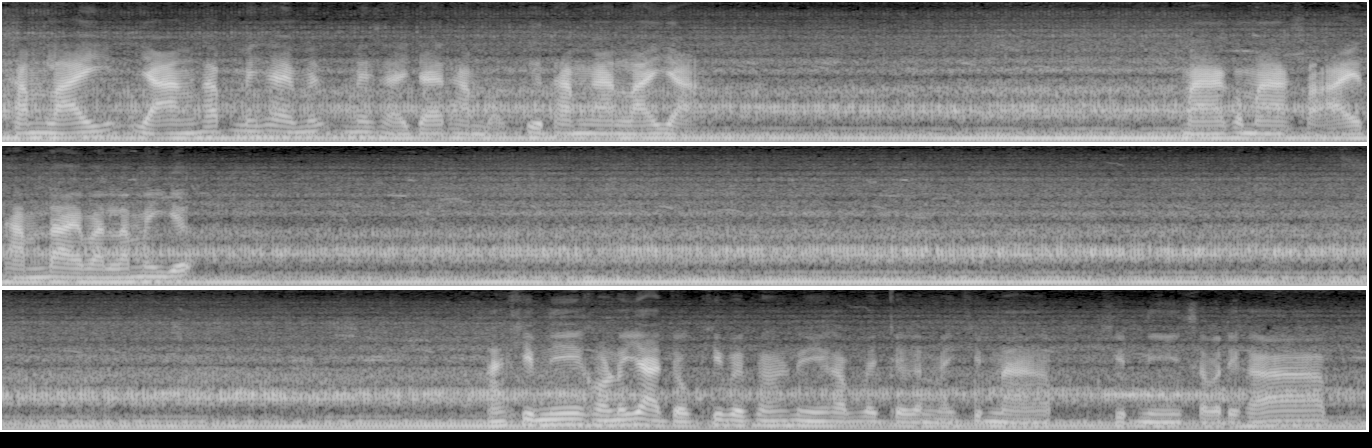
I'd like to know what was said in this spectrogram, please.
ทำหลายอย่างครับ ไม่ใช่ไม่ไม่ใส่ใจทำหรอกคือทำงานหลายอย่าง มาก็มาสายทำได้วันละไม่เยอะอะคลิปนี้ขออนุญาตจบคลิปไปเพียงเท่านี้ครับไว้เจอกันใหม่คลิปหน้าครับ คลิปนี้สวัสดีครับ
